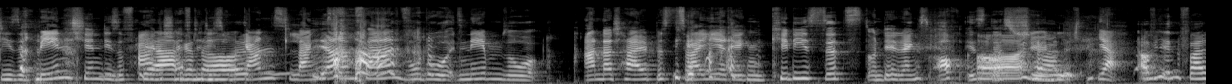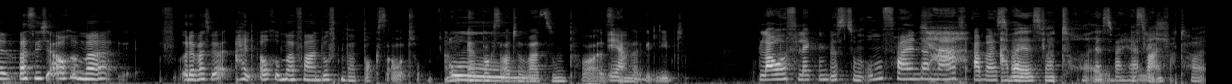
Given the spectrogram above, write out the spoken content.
diese Bähnchen, diese Fahrgeschäfte, die genau. so ganz langsam fahren, wo du neben so anderthalb bis zweijährigen Kiddies sitzt und dir denkst, ach, ist das Oh, schön. herrlich. Ja, Auf jeden Fall, was ich auch immer, oder was wir halt auch immer fahren durften, war Boxauto. Und Oh. äh, Boxauto war super, das Ja. haben wir geliebt. blaue Flecken bis zum Umfallen danach, aber es Aber es war toll. Es war Es herrlich. war einfach toll.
